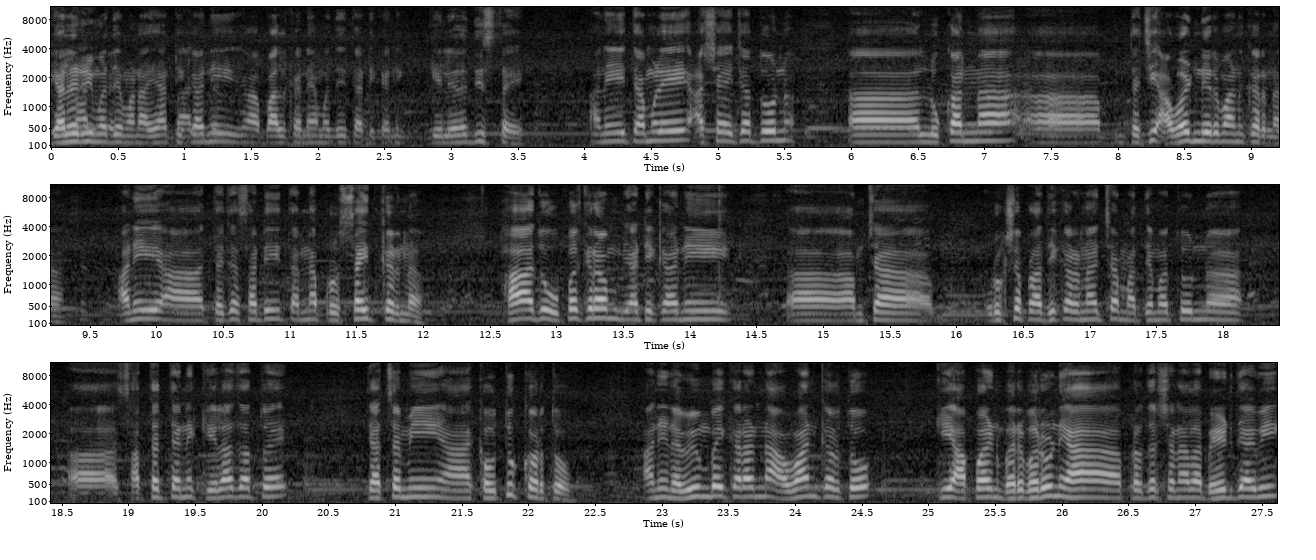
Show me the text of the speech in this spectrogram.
गॅलरीमध्ये म्हणा या ठिकाणी अ, बाल्कन्यामध्ये त्या ठिकाणी केलेलं दिसतंय. आणि त्यामुळे अशा याच्यातून लोकांना त्याची आवड निर्माण करणं आणि त्याच्यासाठी त्यांना प्रोत्साहित करणं हा जो उपक्रम या ठिकाणी आमच्या वृक्ष प्राधिकरणाच्या माध्यमातून सातत्याने केला जातो आहे त्याचं मी कौतुक करतो आणि नवी मुंबईकरांना आव्हान करतो की आपण भरभरून ह्या प्रदर्शनाला भेट द्यावी.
